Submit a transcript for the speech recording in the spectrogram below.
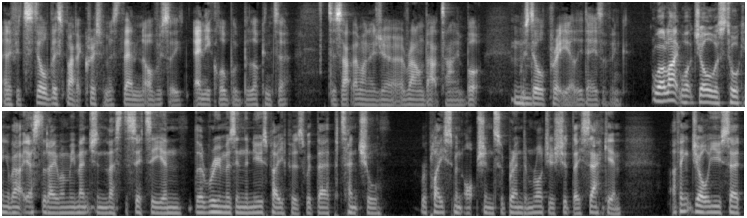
And if it's still this bad at Christmas, then obviously any club would be looking to to sack the manager around that time. But mm. we're still pretty early days, I think. Well, like what Joel was talking about yesterday when we mentioned Leicester City and the rumours in the newspapers with their potential replacement options for Brendan Rodgers should they sack him. I think, Joel, you said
